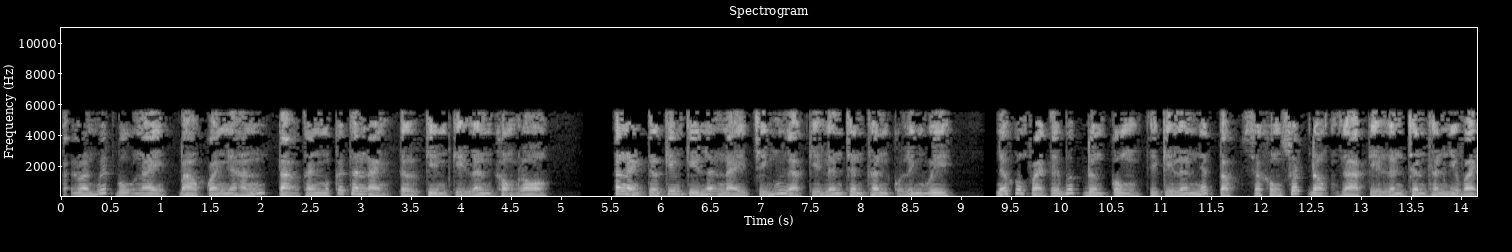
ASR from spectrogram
Cả đoàn huyết vụ này bao quanh lấy hắn tạo thành một cái thân ảnh tử kim kỳ lân khổng lồ. Thân ảnh tử kim kỳ lân này chính là kỳ lân chân thân của Linh Uy. Nếu không phải tới bước đường cùng thì kỳ lân nhất tộc sẽ không xuất động ra kỳ lân chân thân như vậy.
